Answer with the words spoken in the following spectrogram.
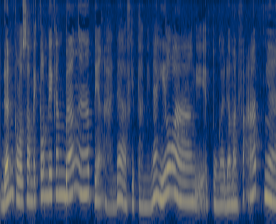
Dan kalau sampai kelembekan banget, yang ada vitaminnya hilang gitu. Nggak ada manfaatnya.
